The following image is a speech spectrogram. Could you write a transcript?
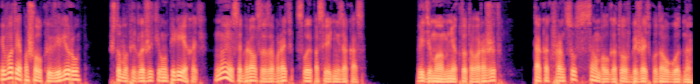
И вот я пошел к ювелиру, чтобы предложить ему переехать, ну и собирался забрать свой последний заказ. Видимо, мне кто-то ворожит, так как француз сам был готов бежать куда угодно.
